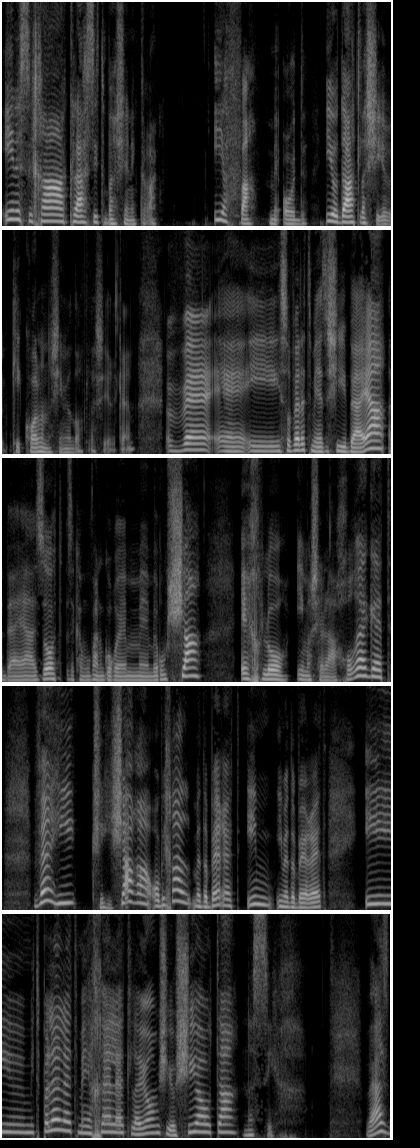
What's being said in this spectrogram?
היא נסיכה קלאסית, מה שנקרא. היא יפה מאוד. היא יודעת לשיר, כי כל הנשים יודעות לשיר, כן? והיא סובלת מאיזושהי בעיה, הבעיה הזאת זה כמובן גורם אה, מרושע, איך לא אימא שלה חורגת, והיא, כשהיא שרה, או בכלל מדברת, אם היא מדברת, היא מתפללת, מייחלת ליום שיושיע אותה נסיך. ואז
